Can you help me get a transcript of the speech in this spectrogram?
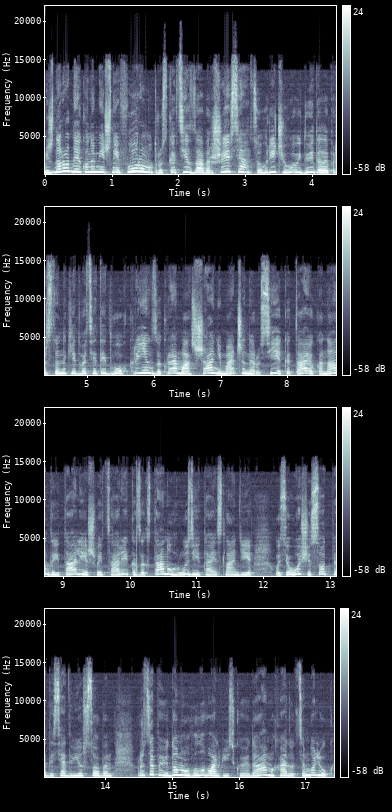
Міжнародний економічний форум у Трускавці завершився. Цьогоріч його відвідали представники 22 країн, зокрема США, Німеччини, Росії, Китаю, Канади, Італії, Швейцарії, Казахстану, Грузії та Ісландії. Усього 652 особи. Про це повідомив голова Львівської ОДА Михайло Цимбалюк.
